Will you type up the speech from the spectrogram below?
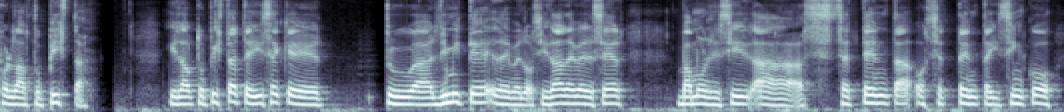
por la autopista y la autopista te dice que tu ah, límite de velocidad debe de ser, vamos a decir, a 70 o 75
